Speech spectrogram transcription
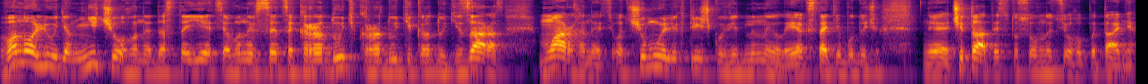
Воно людям нічого не достається, вони все це крадуть, крадуть і крадуть. І зараз Марганець, от чому електричку відмінили? Я, кстати, буду е, читати стосовно цього питання.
